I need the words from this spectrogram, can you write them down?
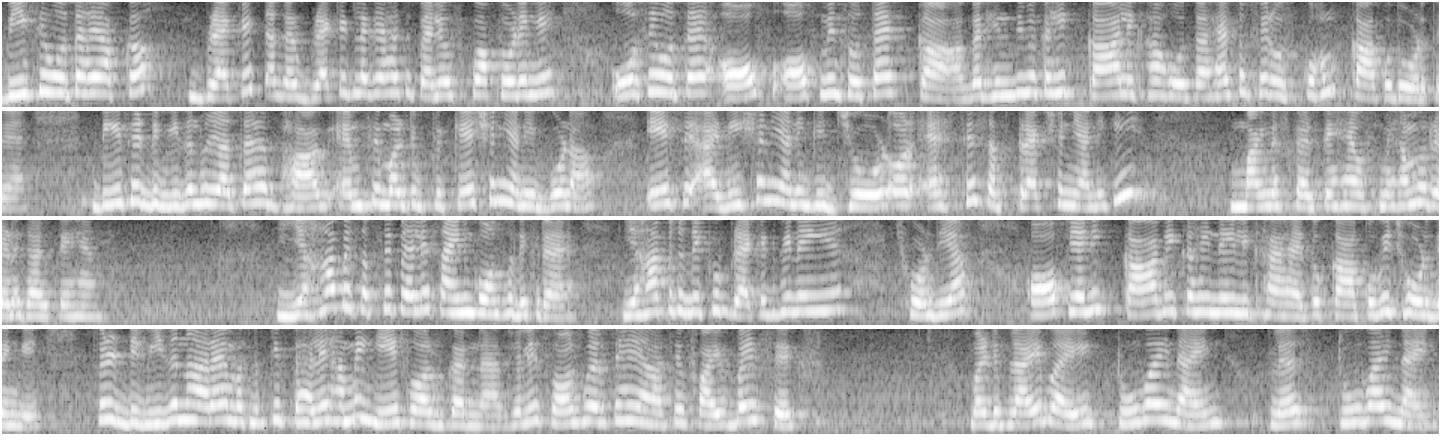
B से होता है आपका ब्रैकेट अगर ब्रैकेट लगा है तो पहले उसको आप तोड़ेंगे। ओ से होता है ऑफ़ ऑफ़ मीन्स होता है का। अगर हिंदी में कहीं का लिखा होता है तो फिर उसको हम का को तोड़ते हैं। डी से डिवीज़न हो जाता है भाग। एम से मल्टीप्लिकेशन यानी गुणा। ए से एडिशन यानी कि जोड़ और एस से सब्ट्रैक्शन यानी कि माइनस करते हैं। उसमें हम ऋण करते हैं। यहाँ पे सबसे पहले साइन कौन सा दिख रहा है? यहाँ पे तो देखो ब्रैकेट भी नहीं है। छोड़ दिया। ऑफ़ यानी का भी कहीं नहीं लिखा है तो का को भी छोड़ देंगे। फिर डिवीज़न आ रहा है मतलब कि पहले हमें ये सॉल्व करना है। तो चलिए सॉल्व करते हैं यहाँ से five by six multiply by two by nine plus two by nine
